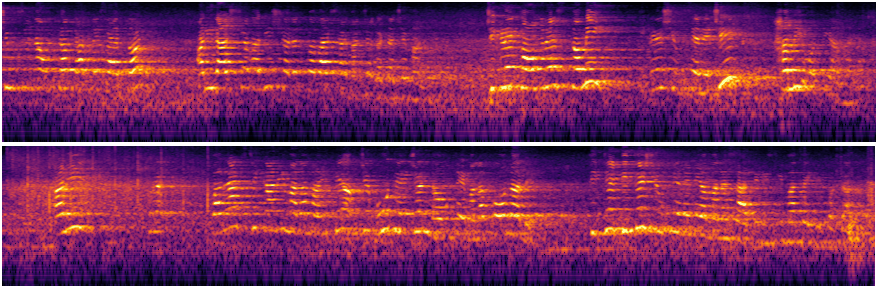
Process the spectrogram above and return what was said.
शिवसेना उद्धव ठाकरे साहेब गट आणि राष्ट्रवादी शरद पवार साहेबांच्या गटाचे मानले जिकडे काँग्रेस कमी तिकडे शिवसेनेची हमी होती आम्हाला. आणि बऱ्याच ठिकाणी मला माहिती आहे आमचे बूथ एजंट नव्हते मला फोन आले. तिथे तिथे शिवसेनेने आम्हाला साथ दिली सीमाचा दीपकाला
